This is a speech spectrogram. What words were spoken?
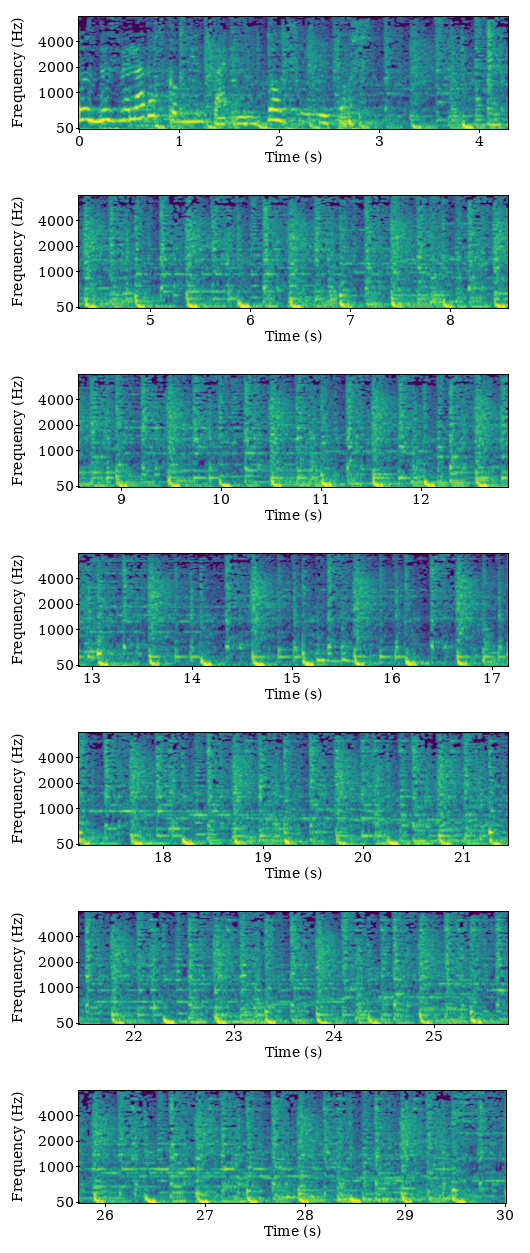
Los desvelados comienza en 2 minutos.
